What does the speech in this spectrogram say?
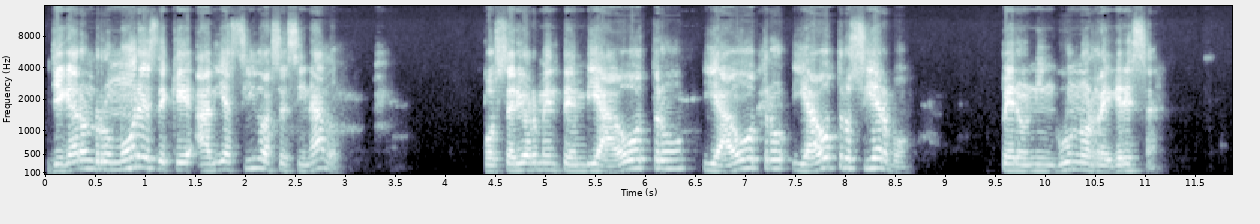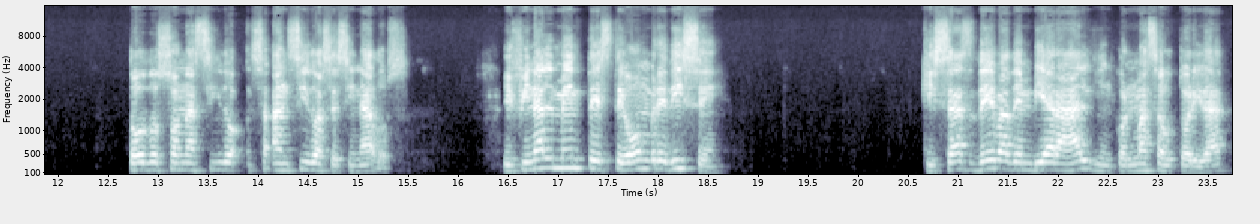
Llegaron rumores de que había sido asesinado. Posteriormente envía a otro y a otro y a otro siervo, pero ninguno regresa. Todos son, han, sido, han sido asesinados. Y finalmente este hombre dice, quizás deba de enviar a alguien con más autoridad.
